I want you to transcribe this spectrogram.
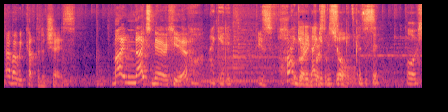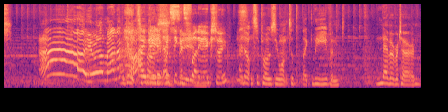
how about we cut to the chase? My nightmare here I get it. is I get it. I for get some the joke. souls. It's because it's a horse. Ah, you're a man of I don't I get it. I think it's funny actually. I don't suppose you want to like leave and never return.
